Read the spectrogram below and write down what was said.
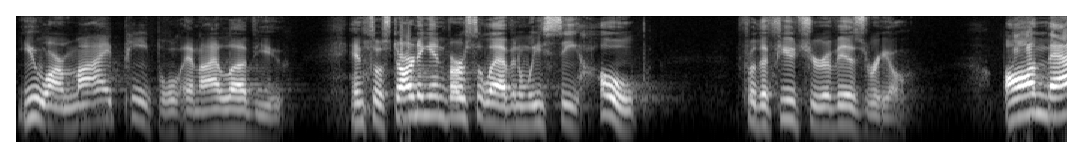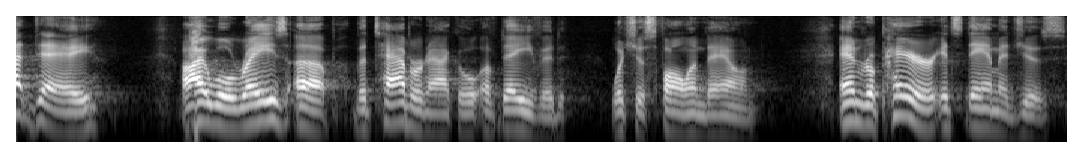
You are my people, and I love you. And so, starting in verse 11, we see hope for the future of Israel. On that day, I will raise up the tabernacle of David, which has fallen down and repair its damages.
